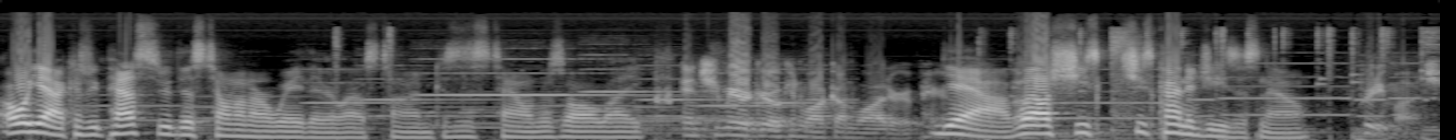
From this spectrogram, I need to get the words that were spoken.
Oh yeah, because we passed through this town on our way there last time, because this town was all like... And Chimera Girl can walk on water, apparently. Yeah, Uh, well, she's she's kind of Jesus now. Pretty much.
